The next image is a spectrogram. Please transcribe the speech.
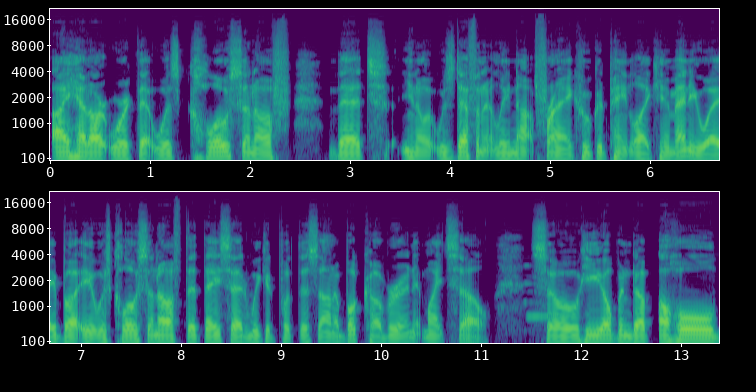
I had artwork that was close enough that you know it was definitely not Frank who could paint like him anyway, but it was close enough that they said we could put this on a book cover and it might sell. So he opened up a whole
